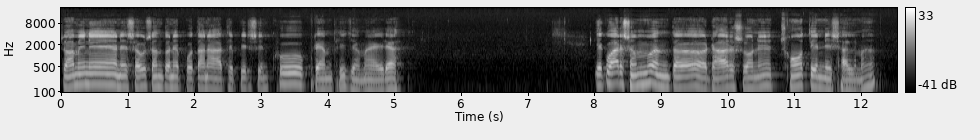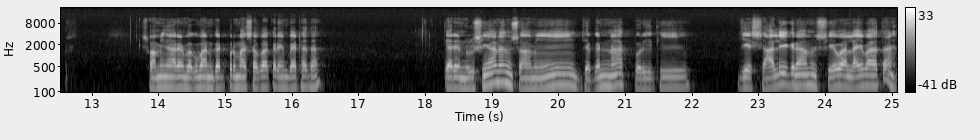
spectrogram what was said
સ્વામીને અને સૌ સંતોને પોતાના હાથે પીરસીને ખૂબ પ્રેમથી જમાડ્યા. એકવાર સંવંત અઢારસો ને છોતેરની સાલમાં સ્વામિનારાયણ ભગવાન ગઢપુરમાં સભા કરીને બેઠા હતા. ત્યારે નૃસિંહાનંદ સ્વામી જગન્નાથપુરીથી જે શાલિગ્રામ સેવા લાવ્યા હતા ને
